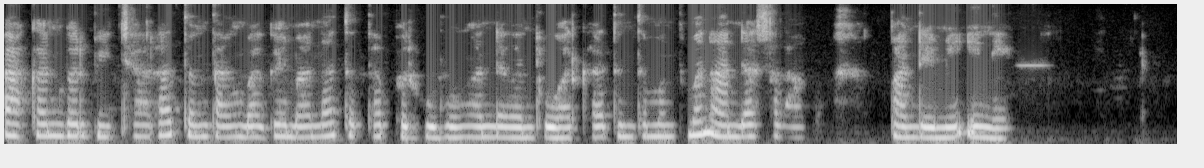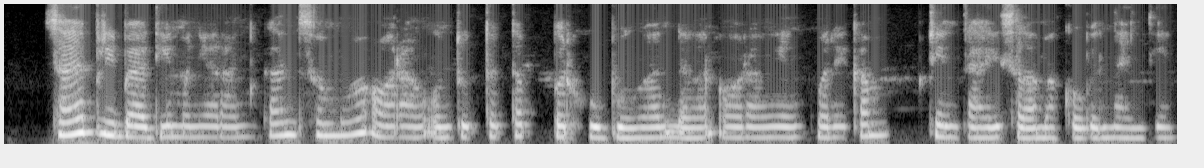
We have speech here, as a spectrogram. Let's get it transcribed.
akan berbicara tentang bagaimana tetap berhubungan dengan keluarga dan teman-teman Anda selama pandemi ini. Saya pribadi menyarankan semua orang untuk tetap berhubungan dengan orang yang mereka cintai selama COVID-19.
